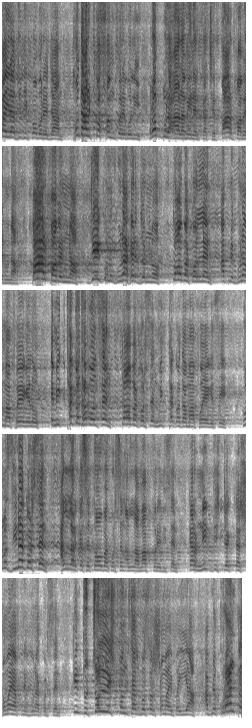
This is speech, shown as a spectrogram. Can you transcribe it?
পাইরা যদি কবরে যান, খোদার কসম করে বলি, রব্বুল আলমিনের কাছে পার পাবেন না, পার পাবেন না। যে কোনো গুনাহের জন্য তবা করলেন, আপনি গুনা মাফ হয়ে গেল। এ মিথ্যা কথা বলছেন তবা করছেন, মিথ্যা কথা মাফ হয়ে গেছে। কোন জিনা করছেন, আল্লাহর কাছে তওবা করছেন, আল্লাহ মাফ করে দিছেন। কারণ নির্দিষ্ট একটা সময় আপনি গুনাহ করছেন। কিন্তু চল্লিশ পঞ্চাশ বছর সময় পাইয়া আপনি কোরআনটা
